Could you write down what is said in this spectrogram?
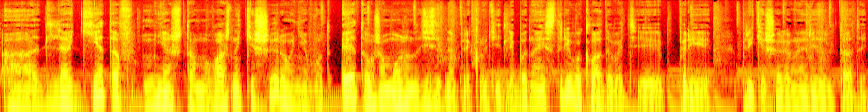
А для гетов мне же там важно кеширование. Вот это уже можно действительно прикрутить. Либо на S3 выкладывать при, при кешировании результаты,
